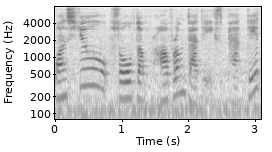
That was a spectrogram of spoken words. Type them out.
Once you solve the problem that is expected,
